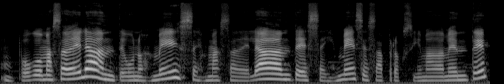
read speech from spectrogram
un poco más adelante, unos meses más adelante, seis meses aproximadamente.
